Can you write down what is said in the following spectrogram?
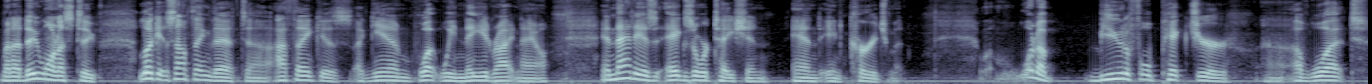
But I do want us to look at something that uh, I think is, again, what we need right now, and that is exhortation and encouragement. What a beautiful picture uh, of what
